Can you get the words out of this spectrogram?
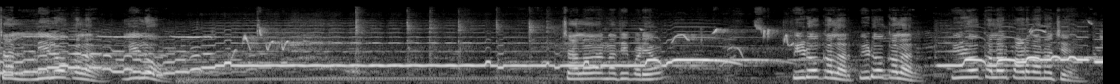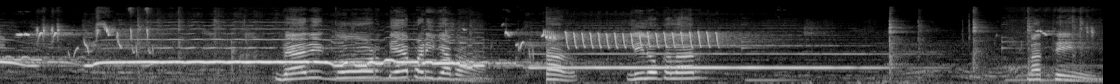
ચાલ, લીલો કલર, લીલો. ચાલો નથી પડ્યો. પીળો કલર પીળો કલર પીળો કલર પાડવાનો છે. વેરી ગુડ બે પડી ગયા પણ. ચાલ, લીલો કલર. નથી.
